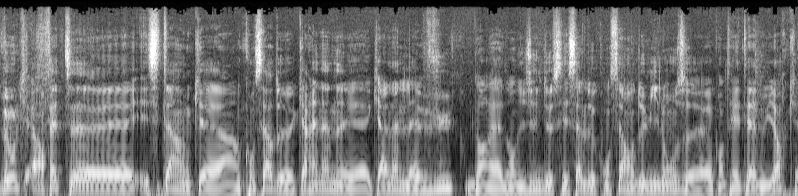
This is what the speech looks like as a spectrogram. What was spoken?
Donc, en fait, euh, c'était un, donc, euh, un concert de Karenan. et Karenan l'a vu dans, la, dans une de ses salles de concert en 2011 euh, quand elle était à New York.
